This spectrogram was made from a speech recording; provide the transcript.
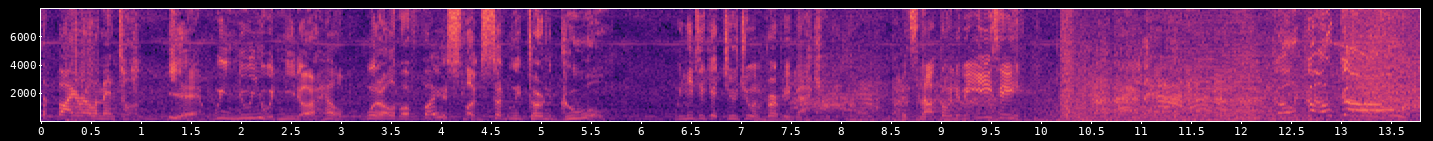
The fire elemental. Yeah, we knew you would need our help when all of our fire slugs suddenly turned ghoul. We need to get Juju and Burpy back. But it's not going to be easy. Go, go, go!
